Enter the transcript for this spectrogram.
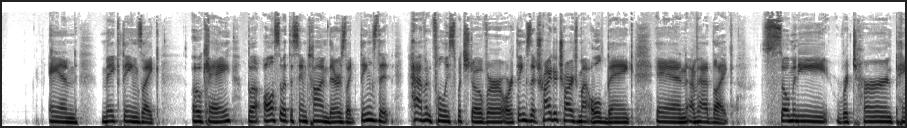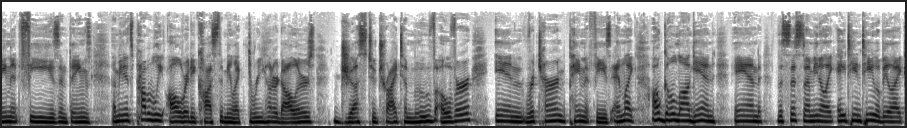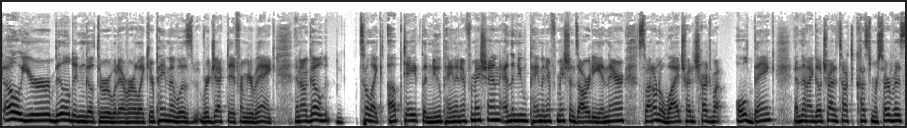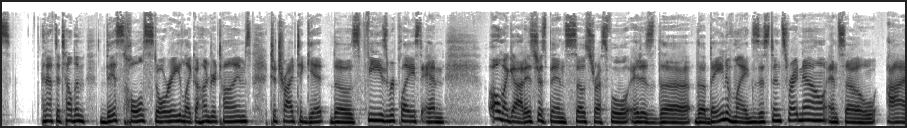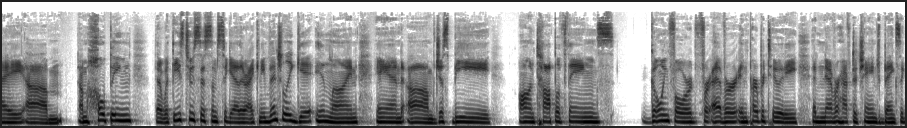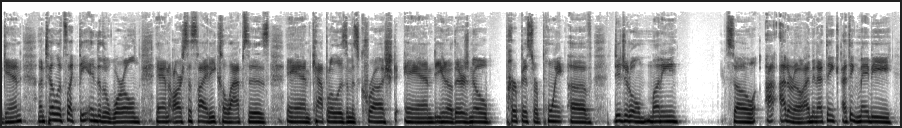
and make things like okay, but also at the same time, there's like things that haven't fully switched over or things that try to charge my old bank. And I've had like so many return payment fees and things. I mean, it's probably already costed me like $300 just to try to move over in return payment fees. And like, I'll go log in and the system, you know, like AT&T will be like, "Oh, your bill didn't go through or whatever, like your payment was rejected from your bank." And I'll go to like update the new payment information and the new payment information is already in there. So I don't know why I try to charge my old bank and then I go try to talk to customer service and have to tell them this whole story like a hundred times to try to get those fees replaced. And oh my God, it's just been so stressful. It is the, the bane of my existence right now. And so I, um, I'm hoping that with these two systems together, I can eventually get in line and um, just be on top of things going forward forever in perpetuity and never have to change banks again until it's like the end of the world and our society collapses and capitalism is crushed and you know there's no purpose or point of digital money. So I, I don't know. I mean i think i think maybe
